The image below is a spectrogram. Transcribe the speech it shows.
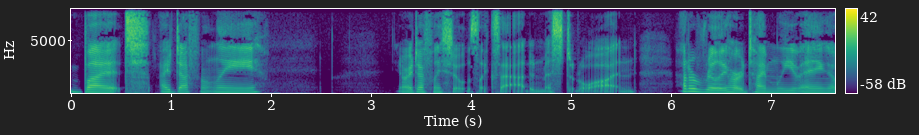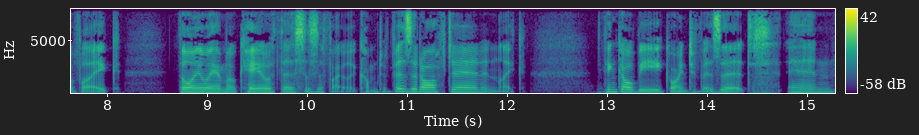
But I definitely, you know, I definitely still was like sad and missed it a lot and had a really hard time leaving. Of like, the only way I'm okay with this is if I like come to visit often and like, think I'll be going to visit in,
